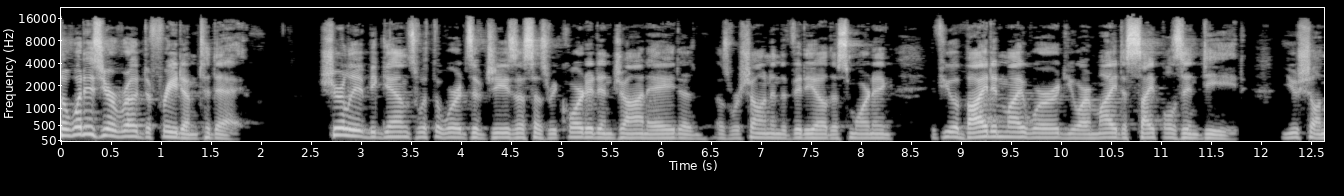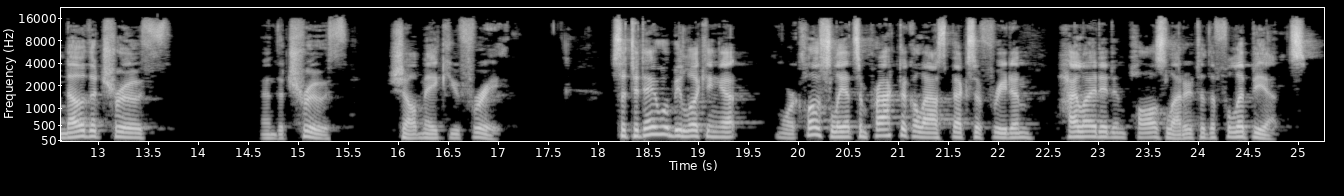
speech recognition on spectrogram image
So, what is your road to freedom today? Surely it begins with the words of Jesus as recorded in John 8, and as were shown in the video this morning. If you abide in my word, you are my disciples indeed. You shall know the truth, and the truth shall make you free. So today we'll be looking at more closely at some practical aspects of freedom highlighted in Paul's letter to the Philippians.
